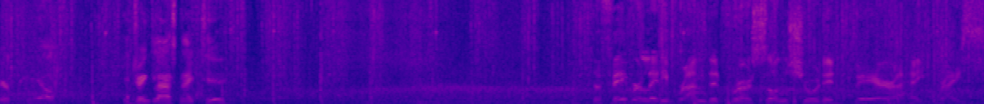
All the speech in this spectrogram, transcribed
You're pale. You drink last night too? The favor Lady Bran did for our son sure did bear a high price.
